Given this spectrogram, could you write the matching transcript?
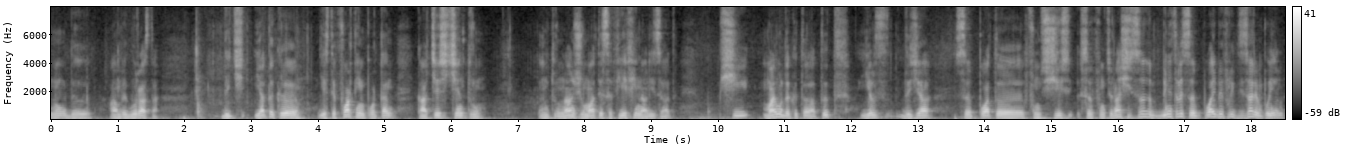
nu de ambegura asta. Deci, iată că este foarte important ca acest centru, într-un an jumate, să fie finalizat și, mai mult decât atât, el deja să poată func- și, să funcționa și să, bineînțeles, să aibă fluidizare pe el,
